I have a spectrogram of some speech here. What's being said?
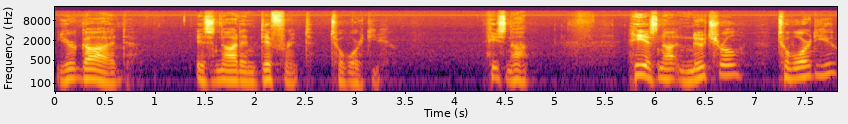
Your God is not indifferent toward you. He's not. He is not neutral toward you,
